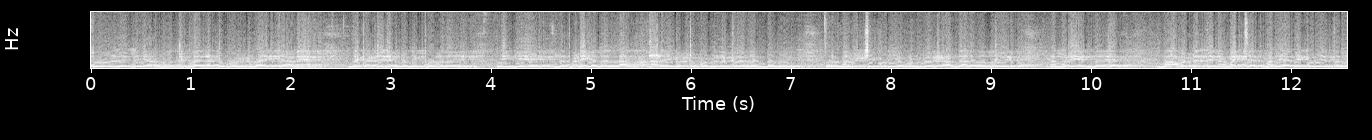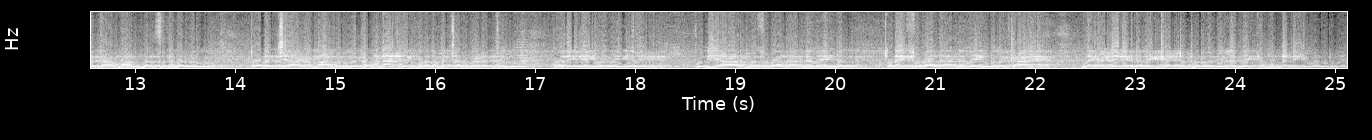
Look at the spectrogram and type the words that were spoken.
சூழலில் இருநூத்தி பதினெட்டு கோடி ரூபாய்க்கான இந்த கட்டிடங்கள் இப்போது இங்கே இந்த பணிகள் எல்லாம் நடைபெற்றுக் கொண்டிருக்கிறது என்பது ஒரு மகிழ்ச்சிக்குரிய ஒன்று. அந்த அளவுக்கு நம்முடைய இந்த மாவட்டத்தின் அமைச்சர் மரியாதைக்குரிய திரு தாமோ அன்பரசன் அவர்கள் தொடர்ச்சியாக மாண்புமிகு தமிழ்நாட்டின் முதலமைச்சர்களிடத்தில் கோரிக்கைகளை வைத்து புதிய ஆரம்ப சுகாதார நிலையங்கள் துணை சுகாதார நிலையங்களுக்கான இந்த கட்டிடங்களை கேட்டுப் பெறுவதில் இன்றைக்கு முன்னணியிலிருந்து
